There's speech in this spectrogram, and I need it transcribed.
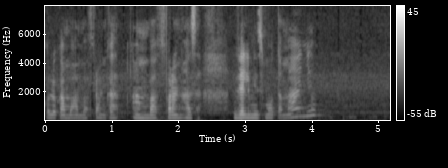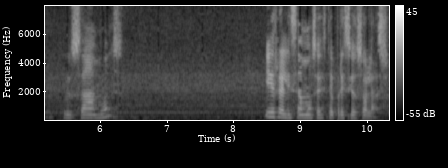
colocamos ambas franjas, ambas franjas del mismo tamaño. Cruzamos y realizamos este precioso lazo.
